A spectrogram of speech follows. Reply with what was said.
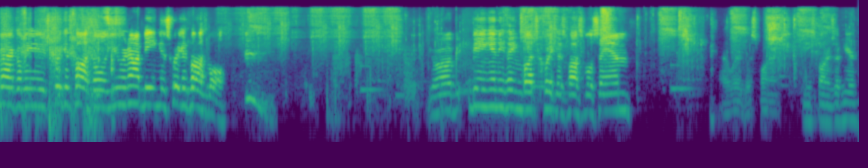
back will be as quick as possible. You are not being as quick as possible. You are being anything but quick as possible, Sam. Alright, where are those spawners? Any spawners up here?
